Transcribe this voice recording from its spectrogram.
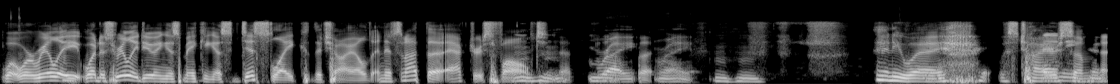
what we're really what it's really doing is making us dislike the child and it's not the actor's fault. Mhm. that- you know, Right. but right. hmm anyway, it was tiresome. Anywho,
